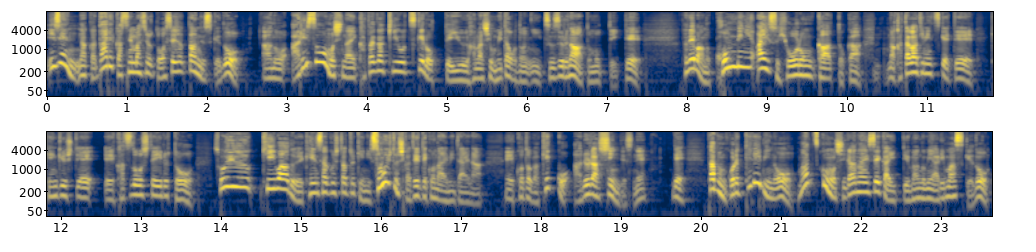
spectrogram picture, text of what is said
以前なんか誰かすいませんちょっと忘れちゃったんですけど、あの、ありそうもしない肩書きをつけろっていう話を見たことに通ずるなと思っていて、例えばあのコンビニアイス評論家とか、まあ、肩書きにつけて研究して、え活動しているとそういうキーワードで検索した時にその人しか出てこないみたいなことが結構あるらしいんですね。で多分これテレビの「マツコの知らない世界」っていう番組ありますけど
